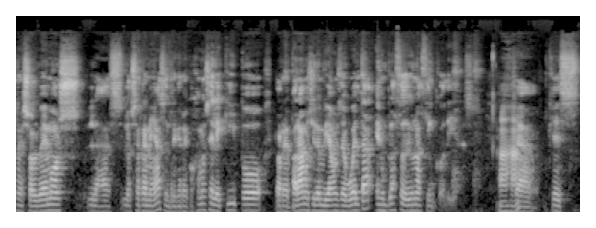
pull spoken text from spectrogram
resolvemos las, los RMAs entre que recogemos el equipo, lo reparamos y lo enviamos de vuelta en un plazo de 1 a 5 días. O sea, que es.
